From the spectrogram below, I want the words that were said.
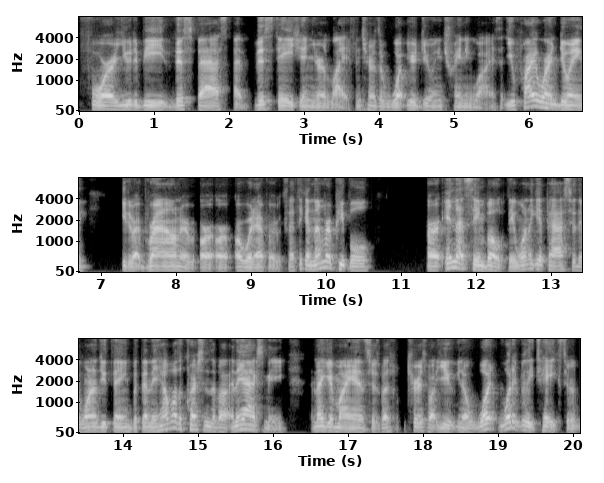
for you to be this fast at this stage in your life in terms of what you're doing training wise that you probably weren't doing either at Brown or or or, or whatever. Because I think a number of people are in that same boat. They want to get faster, they want to do things, but then they have all the questions about, and they ask me, and I give my answers. But I'm curious about you. You know what what it really takes. There are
